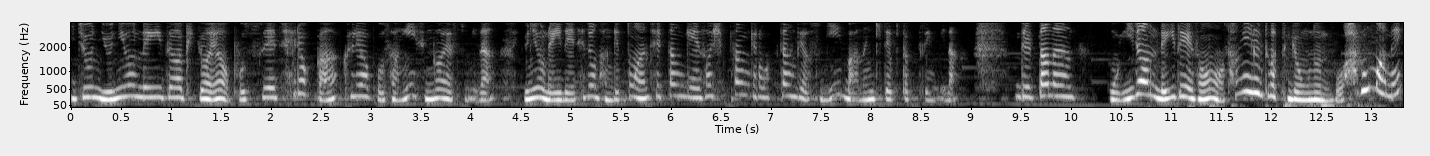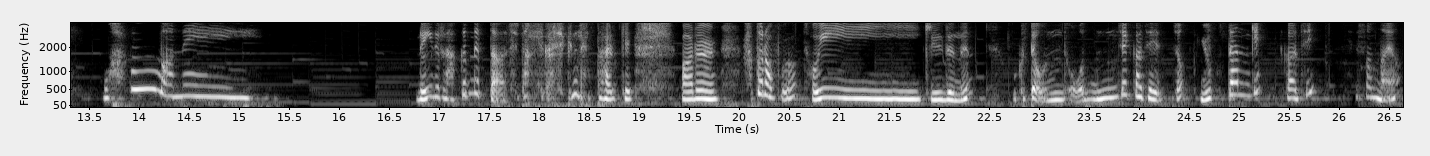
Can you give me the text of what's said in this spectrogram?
기존 union raid와 비교하여 보스의 체력과 클리어 보상이 증가하였습니다. union raid의 최종 단계 또한 7단계에서 10단계로 확장되었으니 많은 기대 부탁드립니다. 근데 일단은 뭐 이전 raid에서 상위 길드 같은 경우는 뭐 하루 만에? 뭐 하루 만에 raid를 다 끝냈다. 7단계까지 끝냈다. 이렇게 말을 하더라고요. 저희 길드는 그때 언, 언제까지 했죠? 6단계까지 했었나요?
